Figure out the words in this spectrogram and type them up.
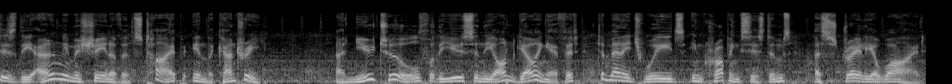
is the only machine of its type in the country. A new tool for the use in the ongoing effort to manage weeds in cropping systems Australia-wide.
